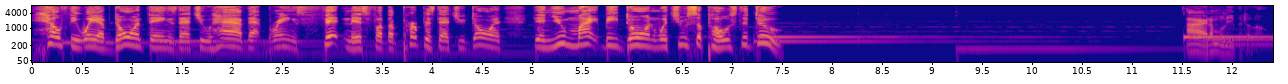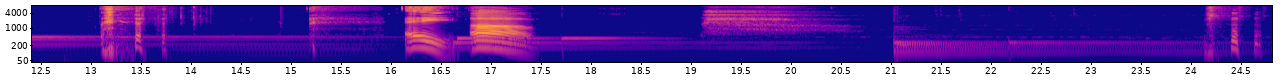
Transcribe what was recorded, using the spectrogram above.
healthy way of doing things that you have that brings fitness for the purpose that you're doing, then you might be doing what you're supposed to do. All right, I'm gonna leave it alone. hey, um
